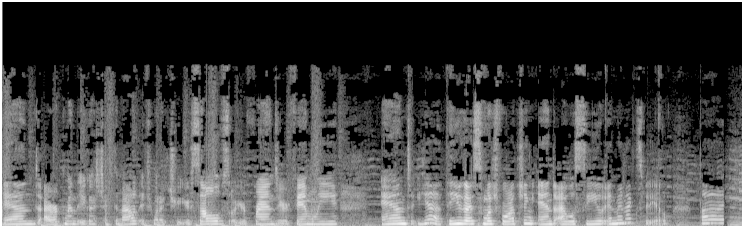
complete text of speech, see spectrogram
and i recommend that you guys check them out if you want to treat yourselves or your friends or your family. And yeah thank you guys so much for watching and i will see you in my next video. Bye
